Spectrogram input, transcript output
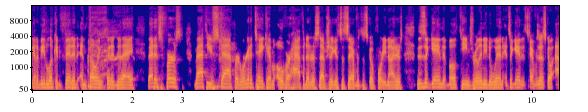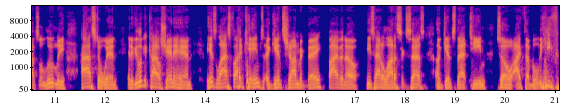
going to be looking fitted and throwing fitted today. That is first Matthew Stafford. We're going to take him over half an interception against the San Francisco 49ers. This is a game that both teams really need to win. It's a game that San Francisco absolutely has to win. And if you look at Kyle Shanahan, his last five games against Sean McVay, five and zero. He's had a lot of success against that team. So I, I believe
